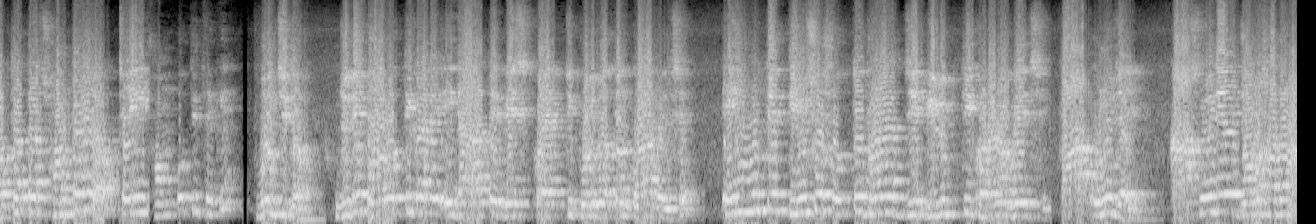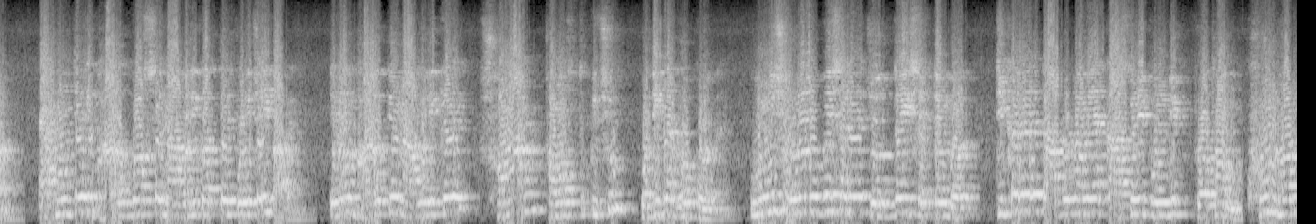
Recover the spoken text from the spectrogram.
অর্থাৎ তার সন্তানেরাও সেই সম্পত্তি থেকে বঞ্চিত যদি পরবর্তীকালে এই ধারাতে বেশ কয়েকটি পরিবর্তন করা হয়েছে, এই মুহূর্তে তিনশো সত্তর ধারার যে বিলুপ্তি ঘটানো হয়েছে, তা অনুযায়ী কাশ্মীরের জনসাধারণ এখন থেকে ভারতবর্ষের নাগরিকত্বের পরিচয় পাবেন এবং ভারতীয় নাগরিকের সমান সমস্ত কিছু অধিকার ভোগ করবেন। উনিশশো উননব্বই চোদ্দই সেপ্টেম্বর টিকারের কাবুল নামে কাশ্মীরি পণ্ডিত প্রথম খুন হন,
